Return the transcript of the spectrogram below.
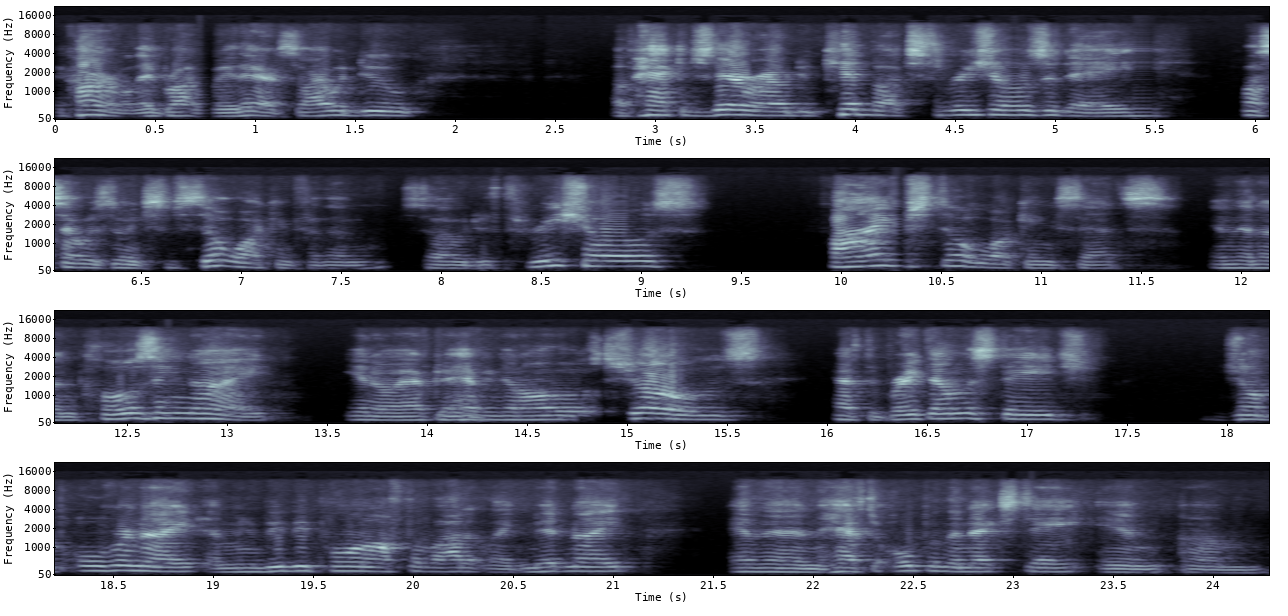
the carnival. They brought me there, so I would do a package there where I would do kid bucks three shows a day. Plus, I was doing some stilt walking for them. So I would do three shows, five stilt walking sets, and then on closing night, you know, after having done all those shows, have to break down the stage, jump overnight. I mean, we'd be pulling off the lot at like midnight, and then have to open the next day in um,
